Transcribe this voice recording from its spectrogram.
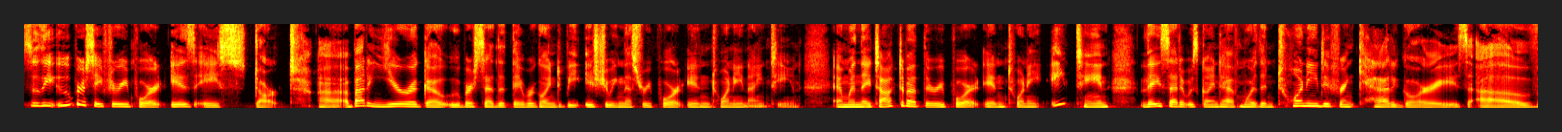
So, the Uber safety report is a start. Uh, about a year ago, Uber said that they were going to be issuing this report in 2019. And when they talked about the report in 2018, they said it was going to have more than 20 different categories of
